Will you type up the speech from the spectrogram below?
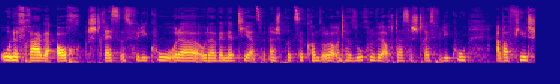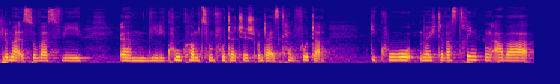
ohne Frage auch Stress ist für die Kuh oder, oder wenn der Tierarzt mit einer Spritze kommt oder untersuchen will, auch das ist Stress für die Kuh. Aber viel schlimmer ist sowas wie, ähm, wie die Kuh kommt zum Futtertisch und da ist kein Futter. Die Kuh möchte was trinken, aber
